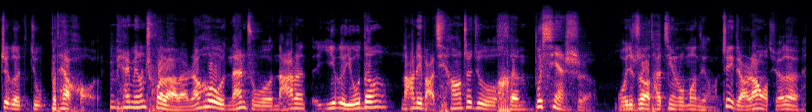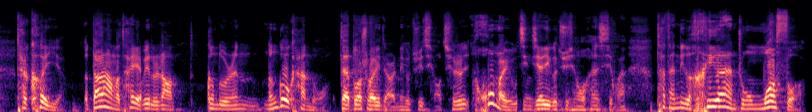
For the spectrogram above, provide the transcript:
这个就不太好。片名出来了，然后男主拿着一个油灯，拿了一把枪，这就很不现实。我就知道他进入梦境了，这点让我觉得太刻意。当然了，他也为了让更多人能够看懂，再多说一点那个剧情。其实后面有紧接一个剧情我很喜欢，他在那个黑暗中摸索，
